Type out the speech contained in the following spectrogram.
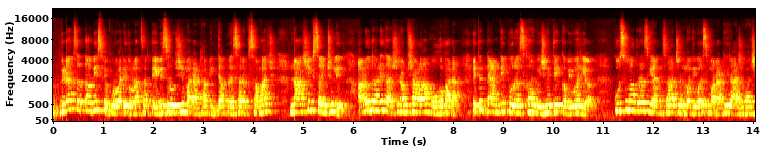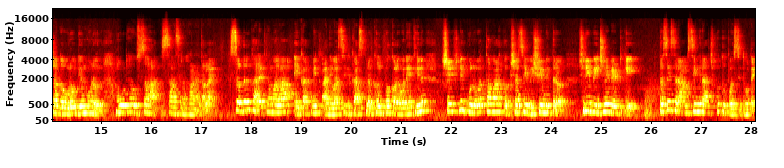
दिनांक सत्तावीस फेब्रुवारी दोन हजार तेवीस रोजी मराठा विद्या प्रसारक समाज नाशिक संचलित अनुदानित आश्रमशाळा मोहपाडा येथे ज्ञानदीप पुरस्कार विजेते कविवर्य कुसुमाग्रज यांचा जन्मदिवस मराठी राजभाषा गौरव दिन म्हणून मोठ्या उत्साहात साजरा करण्यात आलाय. सदर कार्यक्रमाला एकात्मिक आदिवासी विकास प्रकल्प कळवण येथील शैक्षणिक गुणवत्तावाढ कक्षाचे विषय मित्र श्री विजय वेटके तसेच रामसिंग राजपूत उपस्थित होते.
